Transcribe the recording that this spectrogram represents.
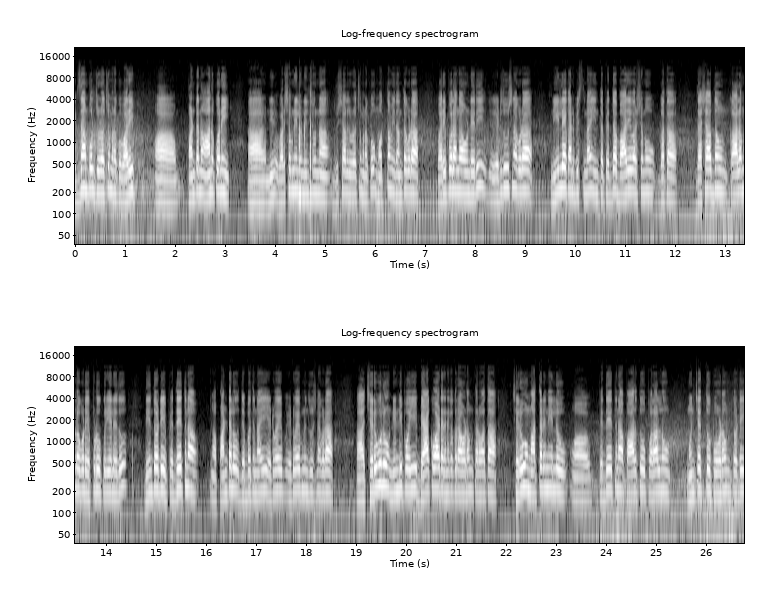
ఎగ్జాంపుల్ చూడవచ్చు మనకు వరి పంటను ఆనుకొని వర్షం నీళ్ళు నిలిచి ఉన్న దృశ్యాలు చూడొచ్చు మనకు. మొత్తం ఇదంతా కూడా వరి పొలంగా ఉండేది. ఎటు చూసినా కూడా నీళ్ళే కనిపిస్తున్నాయి. ఇంత పెద్ద భారీ వర్షము గత దశాబ్దం కాలంలో కూడా ఎప్పుడూ కురియలేదు. దీంతో పెద్ద ఎత్తున పంటలు దెబ్బతిన్నాయి. ఎటువైపు ఎటువైపు నుంచి చూసినా కూడా ఆ, చెరువులు నిండిపోయి బ్యాక్ వాటర్ వెనకకు రావడం తర్వాత చెరువు మత్తడి నీళ్ళు పెద్ద ఎత్తున పారుతూ పొలాలను ముంచెత్తు పోవడం తోటి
